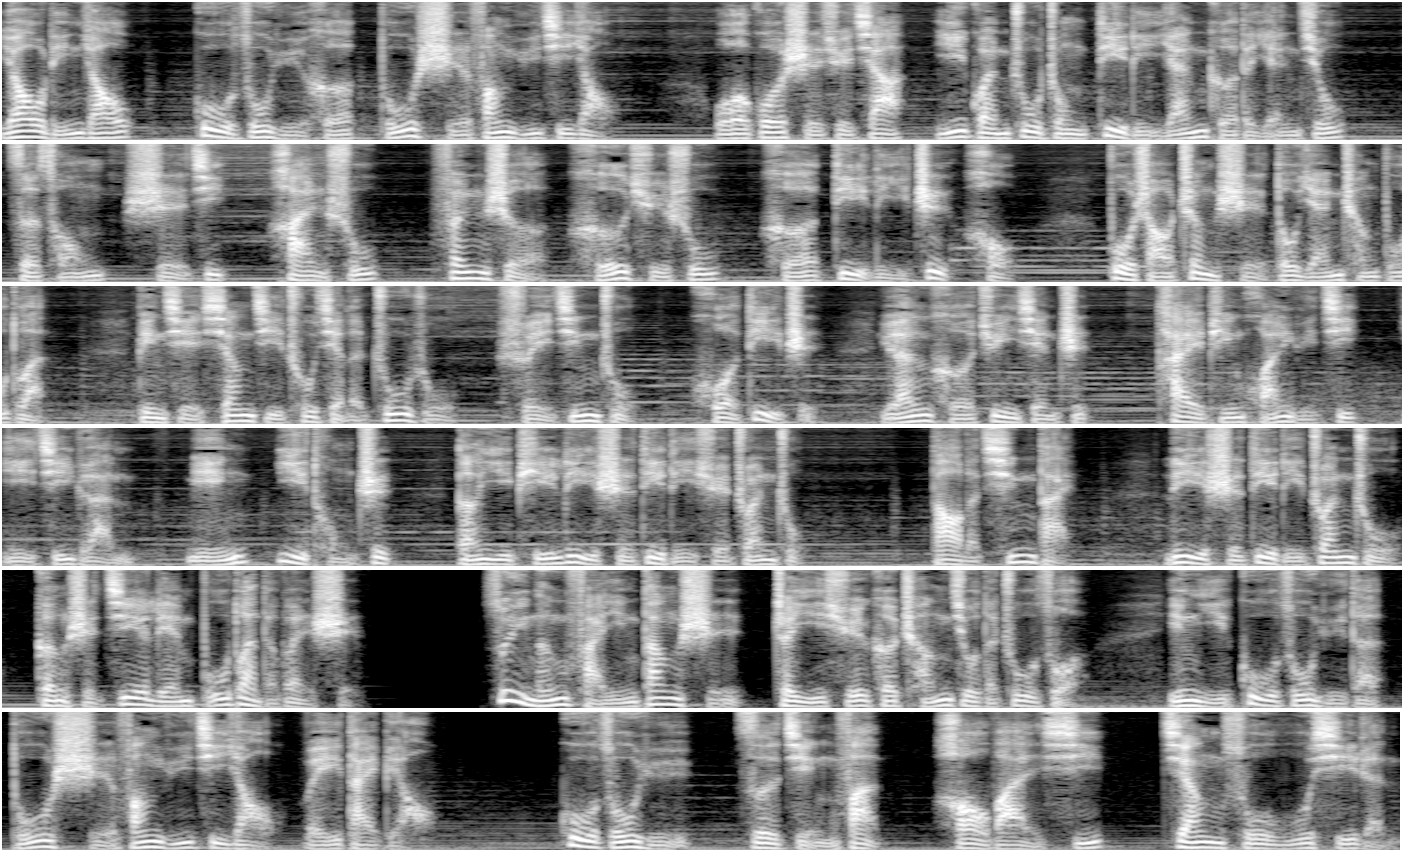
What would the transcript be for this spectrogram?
幺零幺，顾祖禹和《读史方舆纪要》。我国史学家一贯注重地理严格的研究。自从《史记》《汉书》分设《河渠书》和《地理志》后，不少正史都严惩不断，并且相继出现了诸如《水经注》《或地志》《元和郡县志》《太平寰宇记》以及《元明一统志》等一批历史地理学专著。到了清代，历史地理专著更是接连不断的问世。最能反映当时这一学科成就的著作，应以顾祖禹的《读史方舆纪要》为代表。顾祖禹，字景范，号万溪，江苏无锡人。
